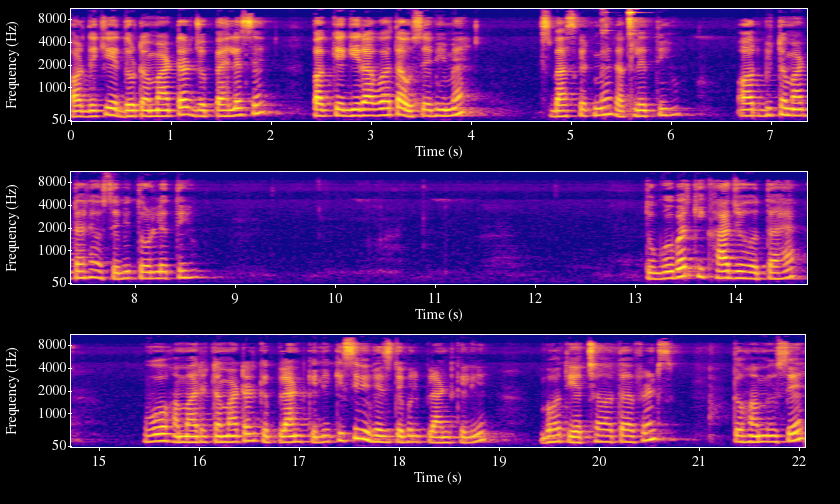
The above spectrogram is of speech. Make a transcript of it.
और देखिए दो टमाटर जो पहले से पक के गिरा हुआ था, उसे भी मैं इस बास्केट में रख लेती हूँ और भी टमाटर है उसे भी तोड़ लेती हूँ। तो गोबर की खाद जो होता है, वो हमारे टमाटर के प्लांट के लिए, किसी भी वेजिटेबल प्लांट के लिए बहुत ही अच्छा होता है फ्रेंड्स। तो हम उसे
